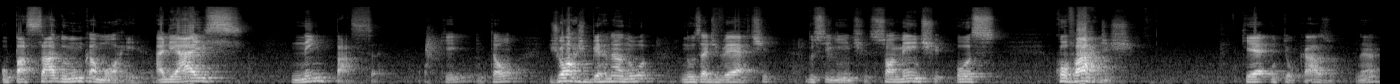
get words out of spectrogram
o passado nunca morre. Aliás, nem passa. Ok? Então, Jorge Bernanou nos adverte do seguinte: somente os covardes que é o teu caso, né?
